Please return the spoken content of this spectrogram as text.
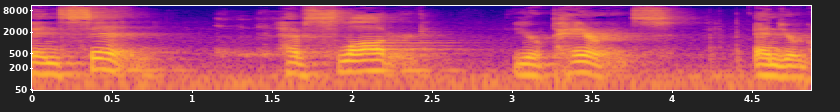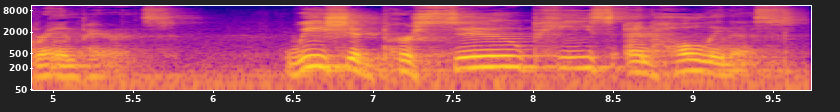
and sin have slaughtered your parents and your grandparents. We should pursue peace and holiness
